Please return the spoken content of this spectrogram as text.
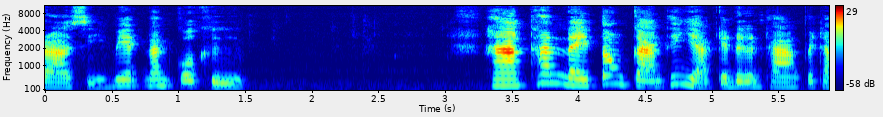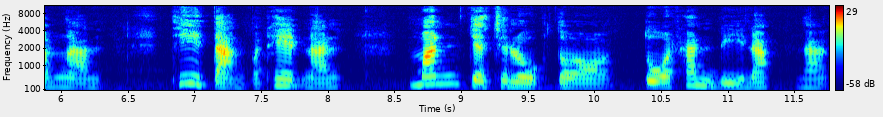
ราศีเมษนั่นก็คือ หากท่านใดต้องการที่อยากจะเดินทางไปทำงานที่ต่างประเทศนั้น มันจะฉลกต่อตัวท่านดีนักนะ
